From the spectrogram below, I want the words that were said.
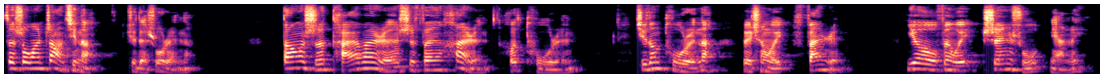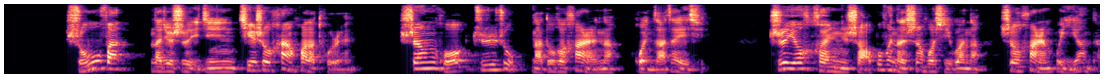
这说完瘴气呢，就得说人了。当时台湾人是分汉人和土人，其中土人呢被称为番人，又分为生熟两类。熟番那就是已经接受汉化的土人，生活居住那都和汉人呢混杂在一起，只有很少部分的生活习惯呢是和汉人不一样的。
